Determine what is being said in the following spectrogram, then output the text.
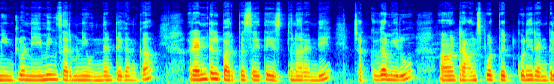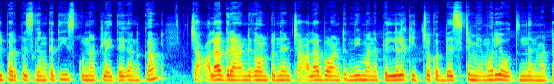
మీ ఇంట్లో నేమింగ్ సెరమనీ ఉందంటే కనుక రెంటల్ పర్పస్ అయితే ఇస్తున్నారండి. చక్కగా మీరు ట్రాన్స్పోర్ట్ పెట్టుకొని రెంటల్ పర్పస్ కనుక తీసుకున్నట్లయితే కనుక చాలా గ్రాండ్గా ఉంటుంది అండ్ చాలా బాగుంటుంది. మన పిల్లలకి ఇచ్చే ఒక బెస్ట్ మెమొరీ అవుతుందనమాట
